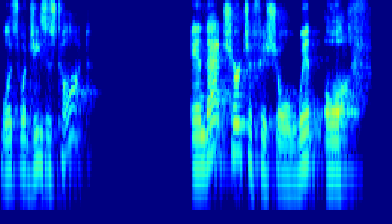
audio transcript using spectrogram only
Well, it's what Jesus taught. And that church official went off,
